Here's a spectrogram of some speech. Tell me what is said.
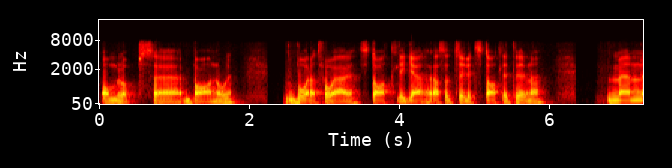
omloppsbanor. Båda två är statliga, alltså tydligt statligt drivna. Men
